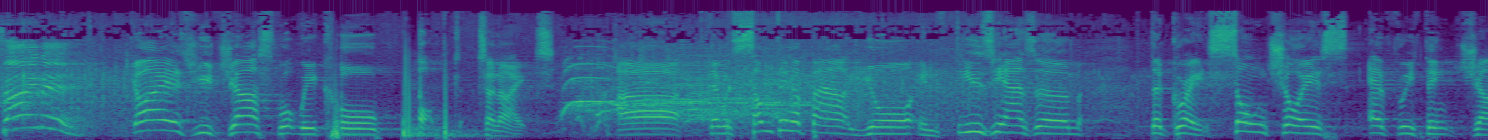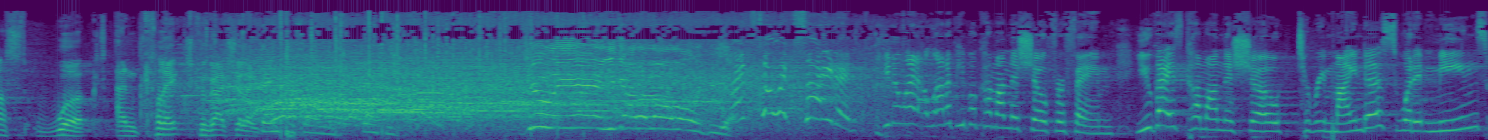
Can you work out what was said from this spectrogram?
Simon. Guys, you just what we call popped tonight. Uh, there was something about your enthusiasm, the great song choice, everything just worked and clicked. Congratulations. Thank you, Simon. Thank you. Julianne, you got it all over you. I'm so excited. You know what? A lot of people come on this show for fame. You guys come on this show to remind us what it means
